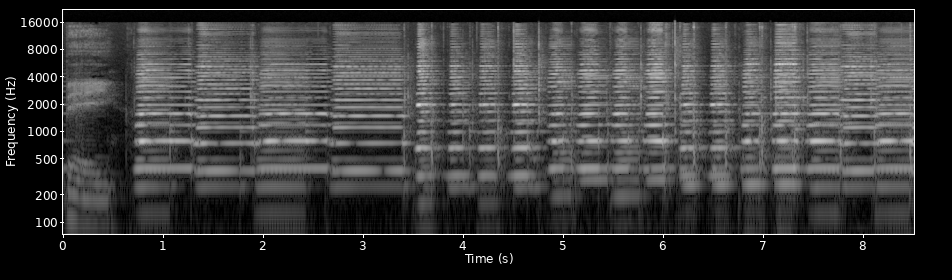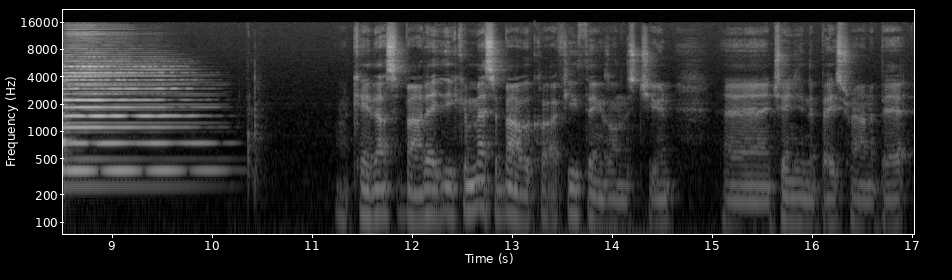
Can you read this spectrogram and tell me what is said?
B. Okay, that's about it. You can mess about with quite a few things on this tune, uh, changing the bass around a bit.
